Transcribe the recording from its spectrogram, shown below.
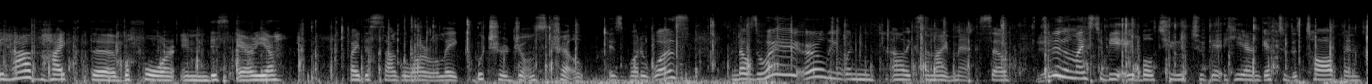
We have hiked uh, before in this area by the Saguaro Lake. Butcher Jones Trail is what it was. And that was way early when Alex and I met. So it's really nice to be able to, to get here and get to the top and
